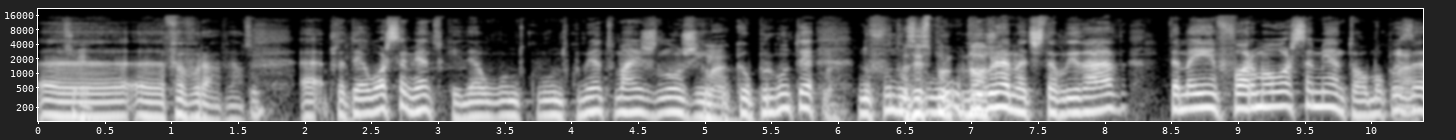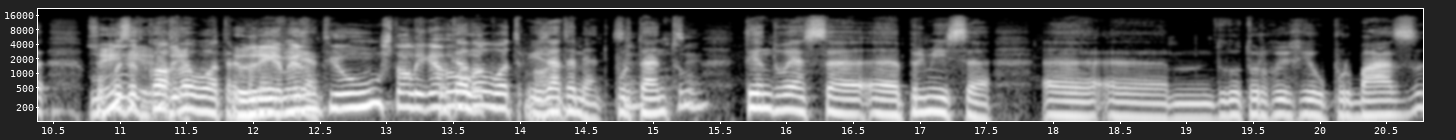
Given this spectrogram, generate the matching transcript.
ah, ah, favorável. Ah, portanto, é o orçamento, que ainda é um, um documento mais longínquo. Claro. O que eu pergunto é, no fundo, o, o nós- programa de estabilidade também informa o orçamento, ou uma coisa, uma Sim, coisa decorre da outra. Eu é diria mesmo evidente. que um está ligado, ligado ao outro. é? exatamente. Sim, Portanto, sim. Tendo essa ah, premissa ah, do Dr. Rui Rio por base,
